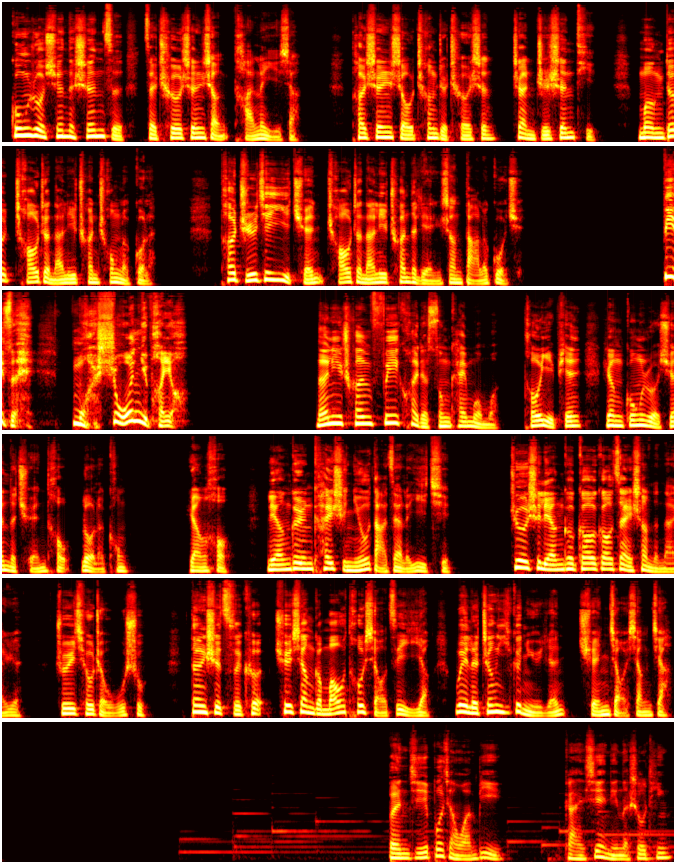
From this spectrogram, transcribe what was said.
龚若轩的身子在车身上弹了一下，他伸手撑着车身，站直身体，猛地朝着南离川冲了过来。他直接一拳朝着南离川的脸上打了过去。闭嘴！默儿是我女朋友。南离川飞快地松开默默，头一偏，让龚若轩的拳头落了空，然后两个人开始扭打在了一起。这是两个高高在上的男人，追求者无数，但是此刻却像个毛头小子一样，为了争一个女人拳脚相加。本集播讲完毕，感谢您的收听。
